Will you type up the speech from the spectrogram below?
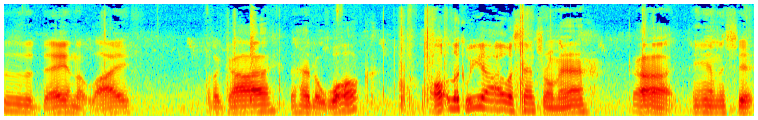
This is a day in the life of a guy that had to walk. Oh, look, we at Iowa Central, man. God damn, this shit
